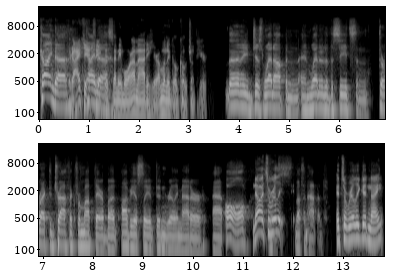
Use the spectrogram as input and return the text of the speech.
Kinda. Like, I can't kinda. take this anymore. I'm out of here. I'm gonna go coach up here then he just went up and, and went into the seats and directed traffic from up there. But obviously, it didn't really matter at all. No, it's a really nothing happened. It's a really good night.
